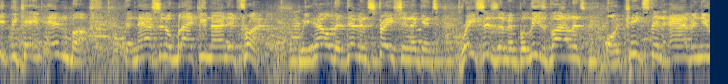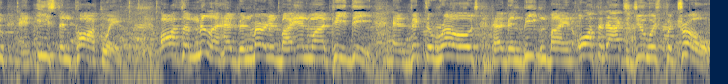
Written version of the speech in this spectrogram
It became NBUF, the National Black United Front. We held a demonstration against racism and police violence on Kingston Avenue and Eastern Parkway. Arthur Miller had been murdered by NYPD, and Victor Rhodes had been beaten by an Orthodox Jewish patrol.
